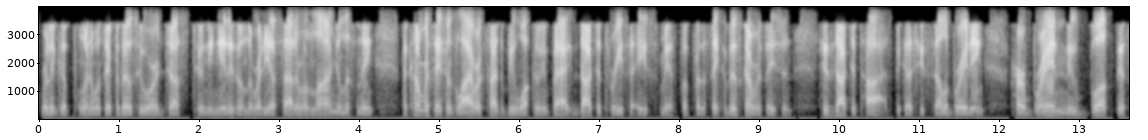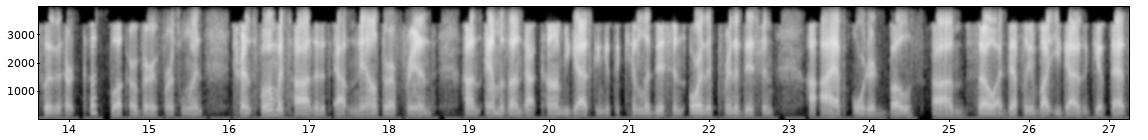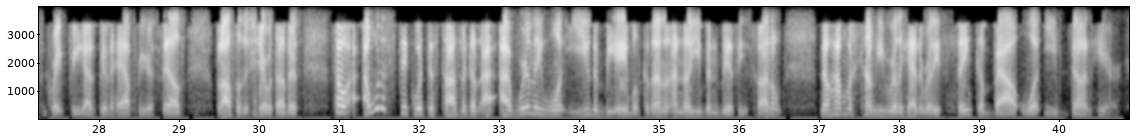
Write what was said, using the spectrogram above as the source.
Really good point. I want to say for those who are just tuning in, either on the radio side or online, you're listening to Conversations Live. We're excited to be welcoming back Dr. Teresa A. Smith. But for the sake of this conversation, she's Dr. Taz because she's celebrating her brand new book. This was her cookbook, her very first one, Transform with Taz, that is out now through our friends on Amazon.com. You guys can get the Kindle edition or the print edition. Uh, I have ordered both. Um, so I definitely invite you guys to get that. It's great for you guys to be able to have for yourselves, but also to share with others. So I, I want to stick with this topic because I, I really want you to be able, because I, I know you've been busy, so I don't know how much time you really had to really think about what you've done here.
